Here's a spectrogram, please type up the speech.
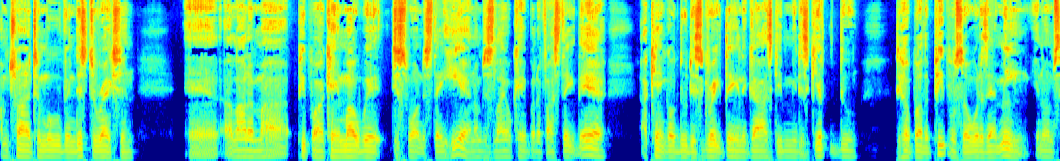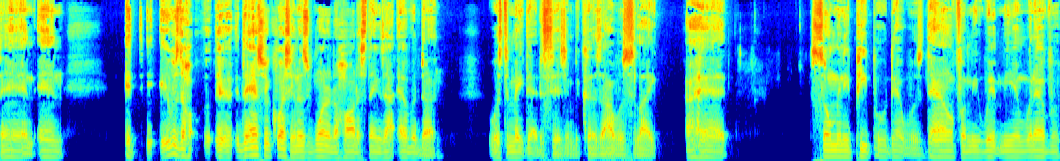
I'm trying to move in this direction. And a lot of my people I came up with just wanted to stay here. And I'm just like, okay, but if I stay there, I can't go do this great thing that God's given me this gift to do to help other people. So what does that mean? You know what I'm saying? And, it, it, it was the, to answer your question, it was one of the hardest things I ever done was to make that decision because I was like, I had so many people that was down for me, with me, and whatever.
